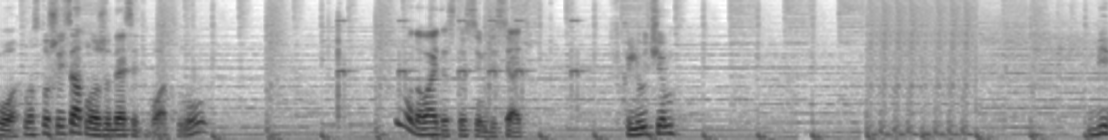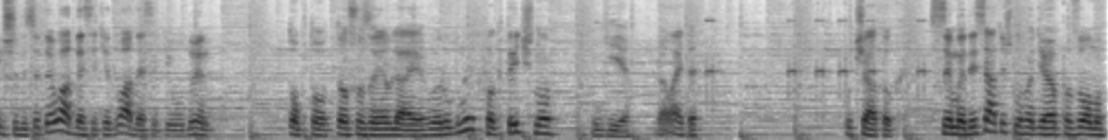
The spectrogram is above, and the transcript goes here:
О, на 160 у нас вже 10 Вт. Ну, ну давайте 170. Включимо. Більше 10 Вт, 10,2, 10,1. Тобто те, що заявляє виробник, фактично є. Давайте початок 70-го діапазону.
